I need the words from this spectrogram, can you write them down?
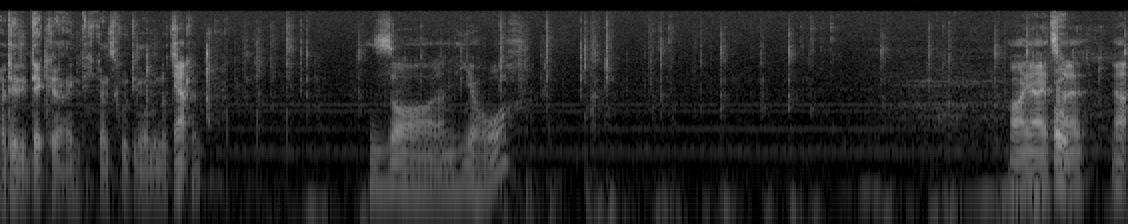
Hat ja die Decke eigentlich ganz gut, die man benutzen Ja. kann. So, dann hier hoch. Oh ja, jetzt Oh. halt. Ja,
